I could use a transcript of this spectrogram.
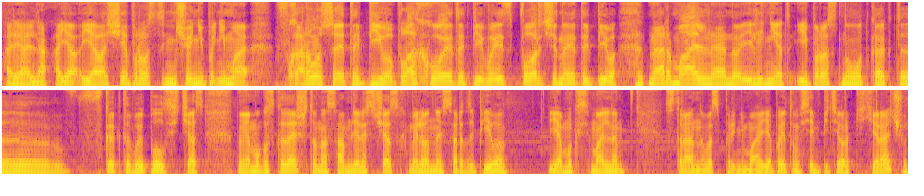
а реально, а я, я вообще просто ничего не понимаю. Хорошее это пиво, плохое это пиво, испорченное это пиво, нормальное оно или нет. И просто, ну вот как-то как-то выпал сейчас. Но я могу сказать, что на самом деле сейчас хмеленное сарды пиво я максимально странно воспринимаю. Я поэтому всем пятерки херачу,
